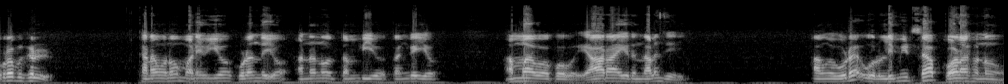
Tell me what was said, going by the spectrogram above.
உறவுகள் கணவனோ மனைவியோ குழந்தையோ அண்ணனோ தம்பியோ தங்கையோ அம்மாவோ அப்பாவோ யாரா இருந்தாலும் சரி அவங்க கூட ஒரு லிமிட்டா பழகணும்.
